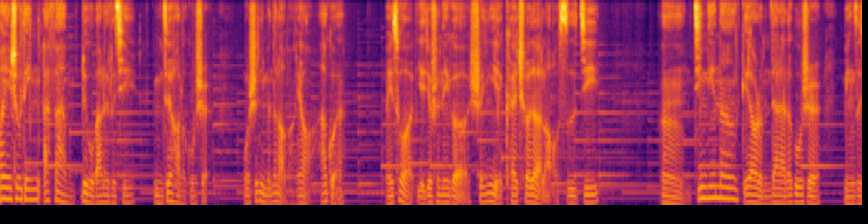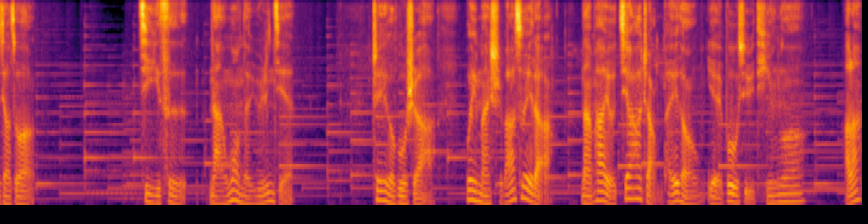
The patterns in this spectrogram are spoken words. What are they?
欢迎收听 FM 六五八六六七，你最好的故事，我是你们的老朋友阿滚，没错，也就是那个深夜开车的老司机。嗯，今天呢，给耳朵们带来的故事名字叫做《记一次难忘的愚人节》。这个故事啊，未满十八岁的，哪怕有家长陪同，也不许听哦。好了，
